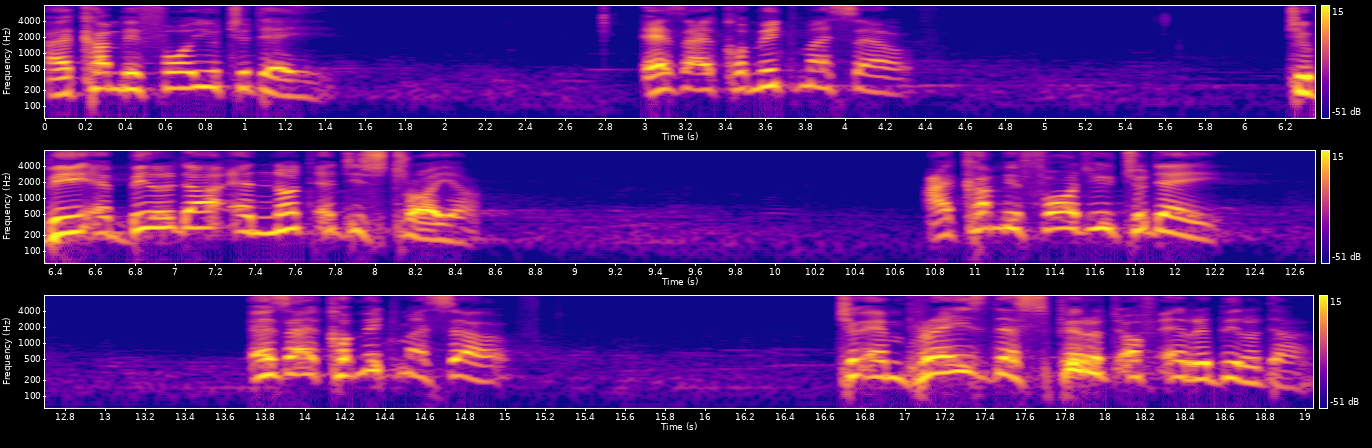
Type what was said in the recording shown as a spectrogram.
I come before you today as I commit myself to be a builder and not a destroyer. I come before you today as I commit myself to embrace the spirit of a rebuilder,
